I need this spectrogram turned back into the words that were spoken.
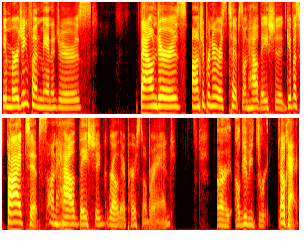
emerging fund managers, founders, entrepreneurs tips on how they should give us five tips on how they should grow their personal brand. All right, I'll give you three. Okay.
